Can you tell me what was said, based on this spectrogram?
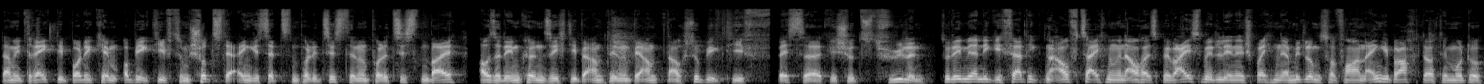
Damit trägt die Bodycam objektiv zum Schutz der eingesetzten Polizistinnen und Polizisten bei. Außerdem können sich die Beamtinnen und Beamten auch subjektiv besser geschützt fühlen. Zudem werden die gefertigten Aufzeichnungen auch als Beweismittel in entsprechenden Ermittlungsverfahren eingebracht. Nach dem Motto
